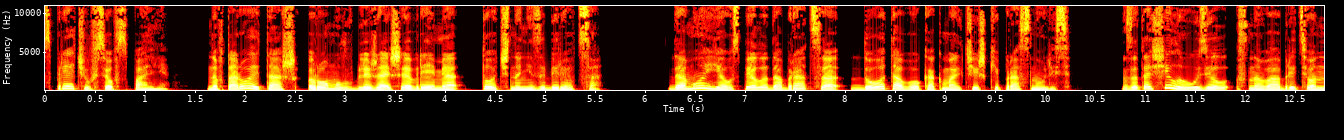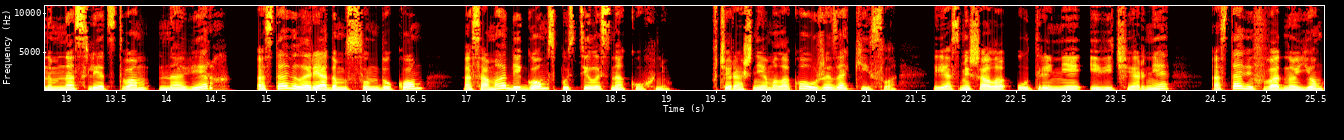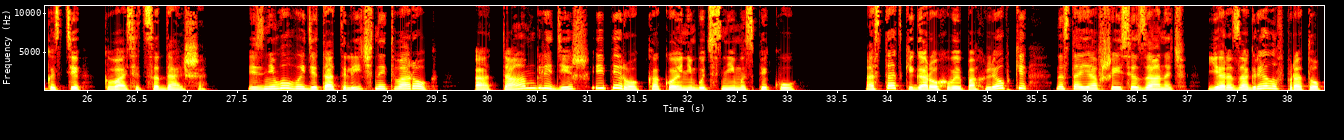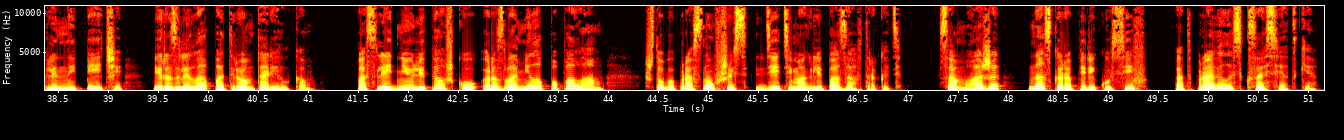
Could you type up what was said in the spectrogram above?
Спрячу все в спальне. На второй этаж Ромул в ближайшее время точно не заберется. Домой я успела добраться до того, как мальчишки проснулись. Затащила узел с новообретенным наследством наверх, оставила рядом с сундуком, а сама бегом спустилась на кухню. Вчерашнее молоко уже закисло, я смешала утреннее и вечернее, оставив в одной емкости кваситься дальше. Из него выйдет отличный творог, а там, глядишь, и пирог какой-нибудь с ним испеку. Остатки гороховой похлебки, настоявшиеся за ночь, я разогрела в протопленной печи и разлила по трем тарелкам. Последнюю лепешку разломила пополам, чтобы, проснувшись, дети могли позавтракать. Сама же, наскоро перекусив, отправилась к соседке.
